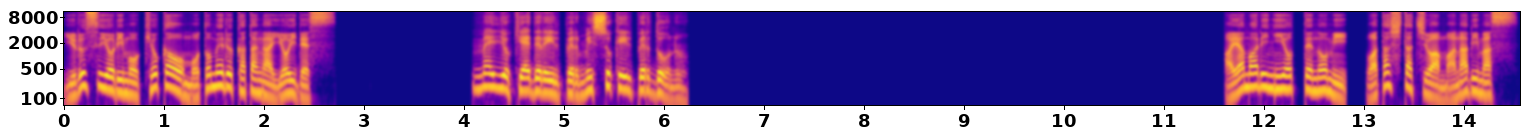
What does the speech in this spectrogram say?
許すよりも許可を求める方が良いです。Meglio chiedere il permesso che il perdono. 誤りによってのみ、私たちは学びます。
